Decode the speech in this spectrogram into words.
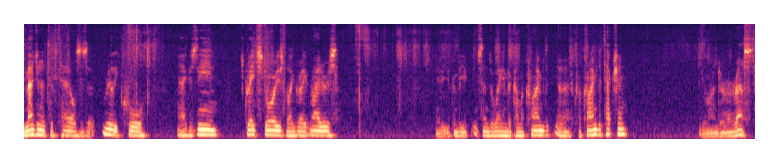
Imaginative Tales is a really cool magazine. It's great stories by great writers. Maybe you can be sent away and become a crime uh, for crime detection. You're under arrest.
